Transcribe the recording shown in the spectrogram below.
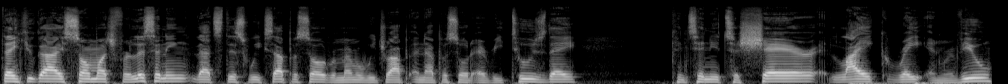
Thank you guys so much for listening. That's this week's episode. Remember, we drop an episode every Tuesday. Continue to share, like, rate, and review.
